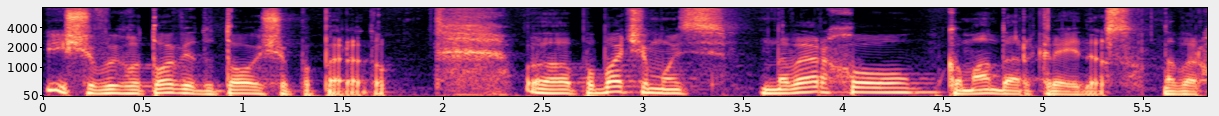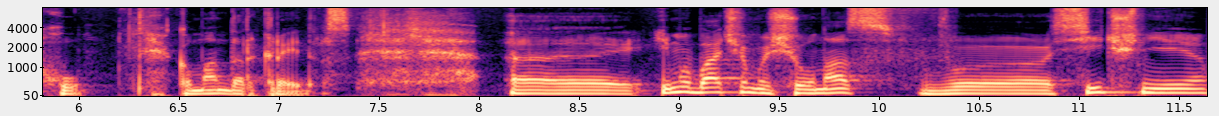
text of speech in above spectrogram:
і що ви готові до того, що попереду. Е, Побачимось наверху. Команда Raiders. Наверху. Команда Raiders. Е, І ми бачимо, що у нас в січні.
